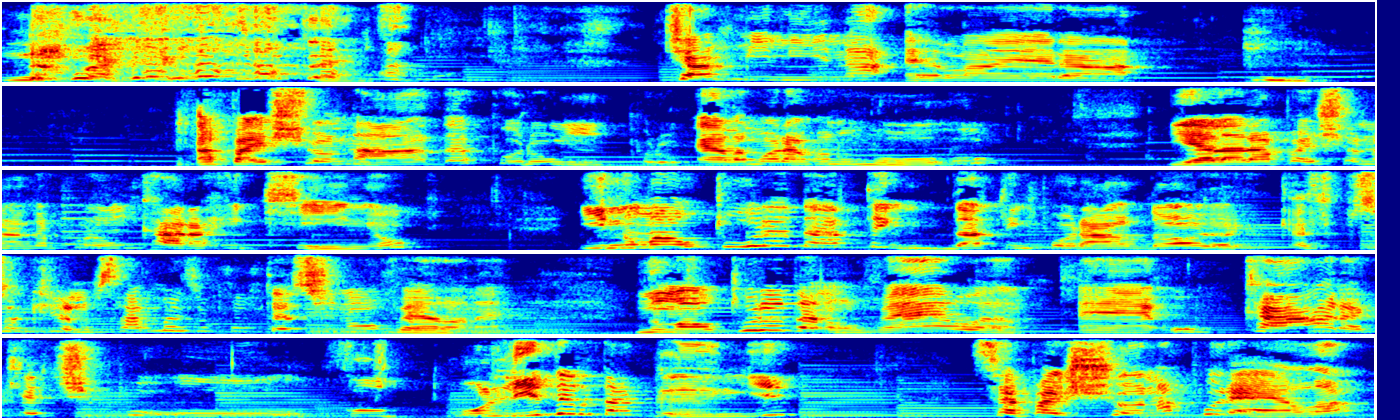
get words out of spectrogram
Não era Os Mutantes. que a menina, ela era apaixonada por um. Por, ela morava no morro. E ela era apaixonada por um cara riquinho e numa altura da, te da temporada, olha, as pessoas que já não sabem mais o contexto de novela, né? Numa altura da novela, é, o cara que é tipo o, o, o líder da gangue se apaixona por ela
